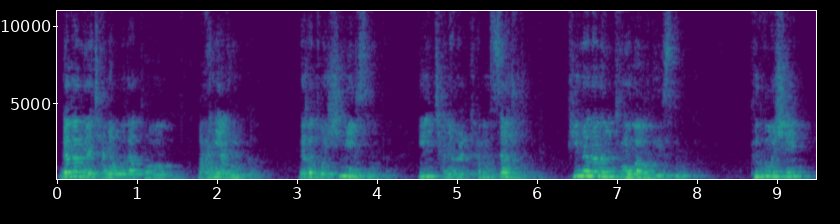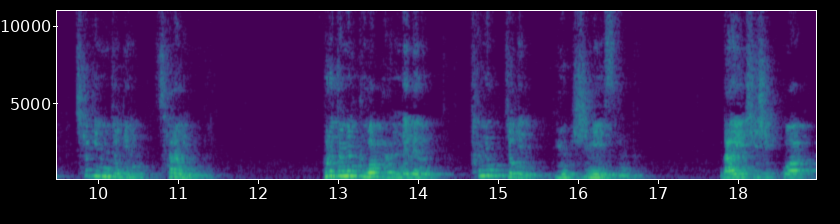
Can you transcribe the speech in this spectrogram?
내가 내 자녀보다 더 많이 아니까. 내가 더 힘이 있으니까. 이 자녀를 감싸주죠. 비난하는 부모가 어디 있습니까? 그것이 책임적인 사랑입니다. 그렇다면 그와 반대되는 탐욕적인 욕심이 있습니다. 나의 지식과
